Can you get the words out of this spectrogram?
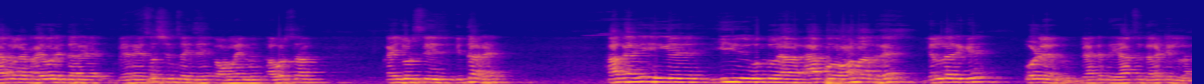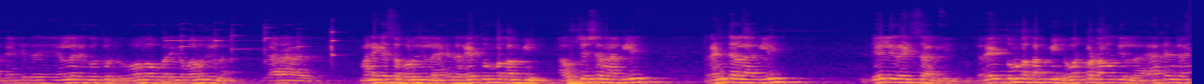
ಯಾರೆಲ್ಲ ಡ್ರೈವರ್ ಇದ್ದಾರೆ, ಬೇರೆ ಅಸೋಸಿಯೇಷನ್ಸ್ ಇದೆ ಆನ್ಲೈನ್ ಅವರು ಸಹ ಕೈ ಜೋಡಿಸಿ ಇದ್ದಾರೆ. ಹಾಗಾಗಿ ಈಗ ಈ ಒಂದು ಆಪ್ ಆನ್ ಆದ್ರೆ ಎಲ್ಲರಿಗೆ ಒಳ್ಳೆಯದು. ಯಾಕಂದ್ರೆ ಯಾರು ಸಹ ಗಲಾಟೆ ಇಲ್ಲ. ಯಾಕಂದ್ರೆ ಎಲ್ಲರಿಗೂ ಗೊತ್ತುಂಟು ಓಲಾ ಒಬ್ಬರಿಗೆ ಬರುವುದಿಲ್ಲ ಯಾರ ಮನೆಗೆ ಸಹ ಬರುವುದಿಲ್ಲ ಯಾಕಂದ್ರೆ ರೇಟ್ ತುಂಬಾ ಕಮ್ಮಿ. ಔಟ್ ಆಗಲಿ ಆಗ್ಲಿ ರೆಂಟಲ್ ಆಗಲಿ ಡೈಲಿ ರೈಟ್ಸ್ ಆಗಲಿ ರೇಟ್ ತುಂಬಾ ಕಮ್ಮಿ. ವರ್ಕೌಟ್ ಆಗುದಿಲ್ಲ. ಯಾಕಂದ್ರೆ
